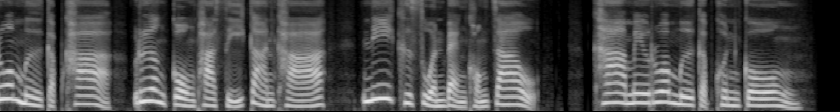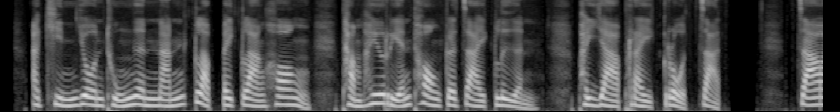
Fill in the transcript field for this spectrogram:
ร่วมมือกับข้า เรื่องโกงภาษีการค้า นี่คือส่วนแบ่งของเจ้า ข้าไม่ร่วมมือกับคนโกงอคินโยนถุงเงินนั้นกลับไปกลางห้องทำให้เหรียญทองกระจายเกลื่อนพญาไพรโกรธจัด เจ้า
